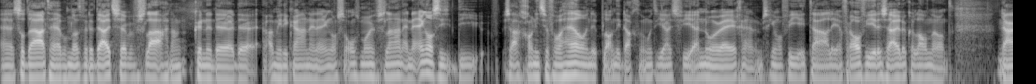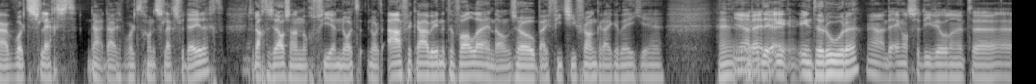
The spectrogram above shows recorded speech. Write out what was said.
eh, soldaten hebben omdat we de Duitsers hebben verslagen, dan kunnen de, de Amerikanen en de Engelsen ons mooi verslaan. En de Engelsen die, die zagen gewoon niet zoveel hel in dit plan. Die dachten we moeten juist via Noorwegen en misschien wel via Italië en vooral via de zuidelijke landen. Want daar wordt, het slechtst, daar, daar wordt het gewoon het slechtst verdedigd. Ze dachten zelfs aan nog via Noord, Noord-Afrika binnen te vallen. En dan zo bij Fiji, Frankrijk een beetje hè, Ja, de- de- de- in, in te roeren. Ja, de Engelsen die wilden het eh,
